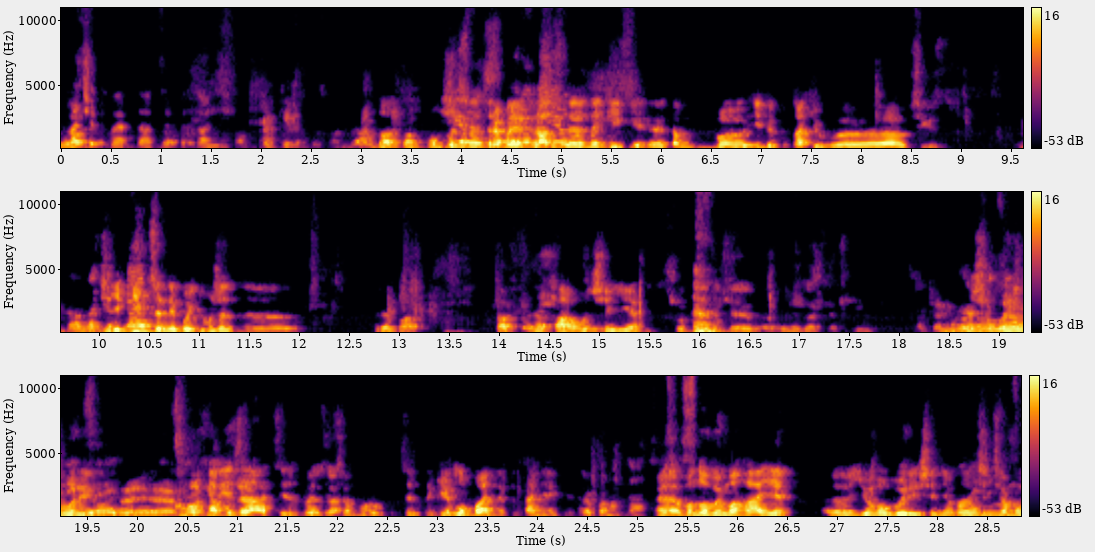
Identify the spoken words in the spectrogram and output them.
на, четвер Да. це питання. Да. Да, там Ще комплекс раз, треба беремо якраз ще е, одну не тільки е, там б, і депутатів е, всіх, Да, на яким четвер це не байдуже, е, треба. Так, е, а, от ще є. Що означає організація шкіл? Навчальних Ну, Те, що ми говорили, Це- е, про філізацію з 27 року. Це таке глобальне питання, яке треба. Ну, да, Е, Воно вимагає е, його вирішення в Пониження 27-му,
